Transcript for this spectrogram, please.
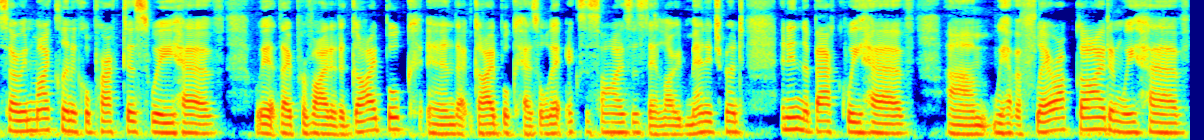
So in my clinical practice, we have where they provided a guidebook, and that guidebook has all their exercises, their load management, and in the back we have um, we have a flare up guide and we have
